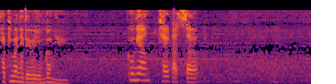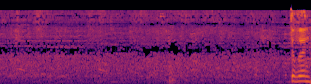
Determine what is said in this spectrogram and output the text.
같은 반이 되어 영광이에요. 공연 잘 봤어요. 두 분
